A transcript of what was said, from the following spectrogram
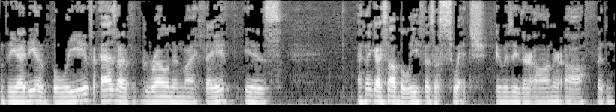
the idea of believe as I've grown in my faith is I think I saw belief as a switch. It was either on or off. And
